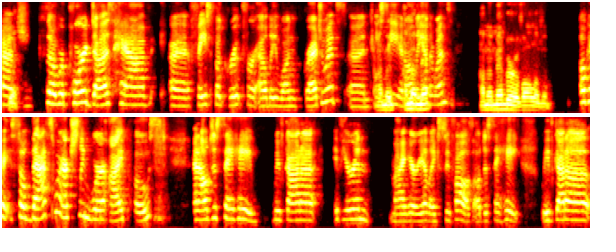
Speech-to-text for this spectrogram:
Um, Yes. So Rapport does have a Facebook group for LB1 graduates and I'm a- and I'm all the other ones. I'm a member of all of them. Okay, so that's where actually where I post, and I'll just say, hey, we've got a. If you're in my area, like Sioux Falls, I'll just say, hey, we've got a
